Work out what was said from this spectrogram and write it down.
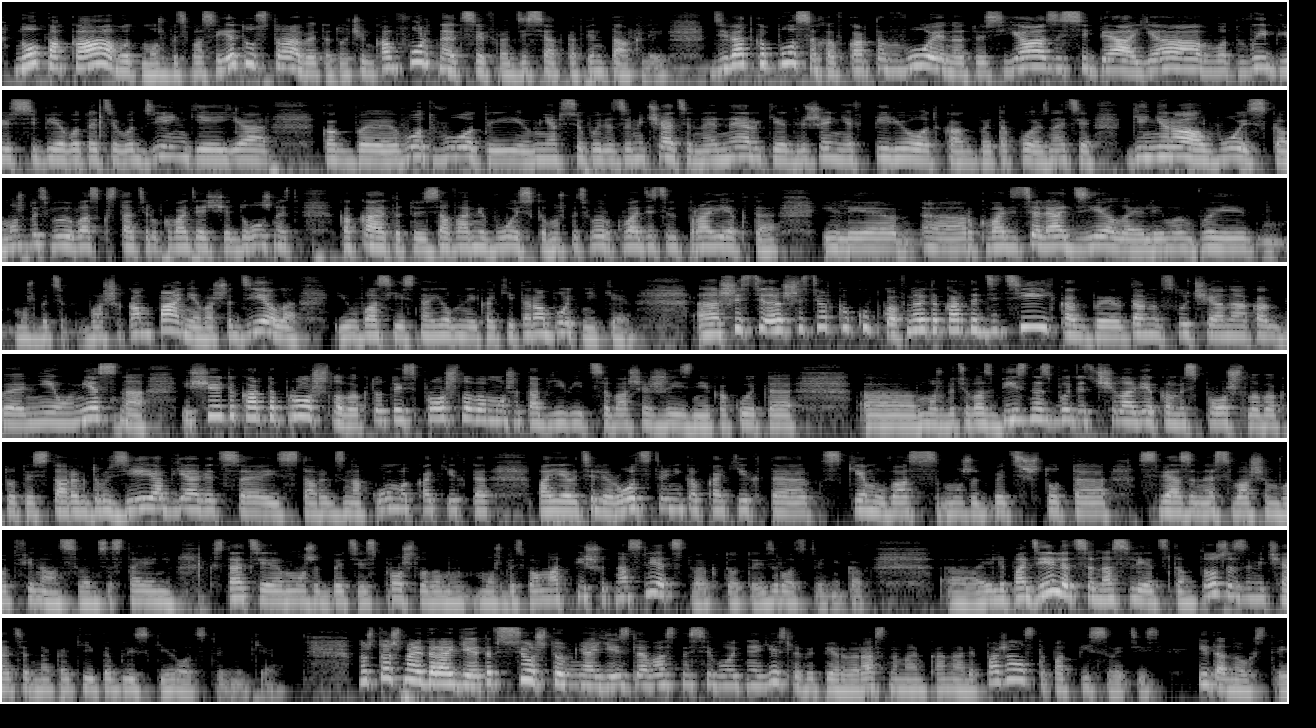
Но пока, вот, может быть, вас и это устраивает, это очень комфортная цифра, десятка пентаклей. Девятка посохов, карта воина, то есть я за себя, я вот выбью себе вот эти вот деньги, я как бы вот-вот, и у меня все будет замечательно, энергия, движение вперед, как бы такое, знаете, генерал войска. Может быть, вы у вас, кстати, руководящая должность какая-то, то есть за вами войско, может быть, вы руководитель проекта или э, руководителя отдела, или вы, может быть, ваша компания, ваше дело, и у вас есть наемные какие-то работники. Э, шестерка кубков, но это карта детей, как бы, в данном случае она как бы неуместна. Еще это карта прошлого, кто-то из прошлого может объявиться в вашей жизни, какой-то, э, может быть, у вас бизнес будет с человеком из прошлого, кто-то из старых друзей объявится, из старых знакомых каких-то появится, или родственников каких-то, с кем у вас, может быть, что-то связанное с вашим вот финансовым состоянием. Кстати, может быть, из прошлого, может быть, вам отпишут наследство кто-то из родственников э, или поделятся наследством. Тоже замечательно, какие-то близкие родственники. Ну что ж, мои дорогие, это все, что у меня есть для вас на сегодня. Если вы первый раз на моем канале, пожалуйста, подписывайтесь и до новых встреч.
